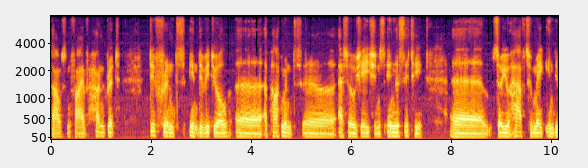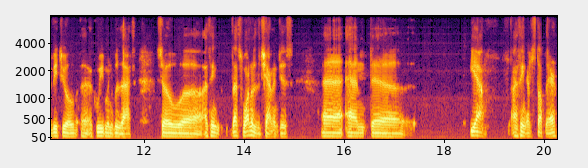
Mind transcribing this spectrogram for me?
thousand five hundred different individual uh, apartment uh, associations in the city. Uh, so you have to make individual uh, agreement with that. So I think that's one of the challenges. and yeah, I think I'll stop there.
